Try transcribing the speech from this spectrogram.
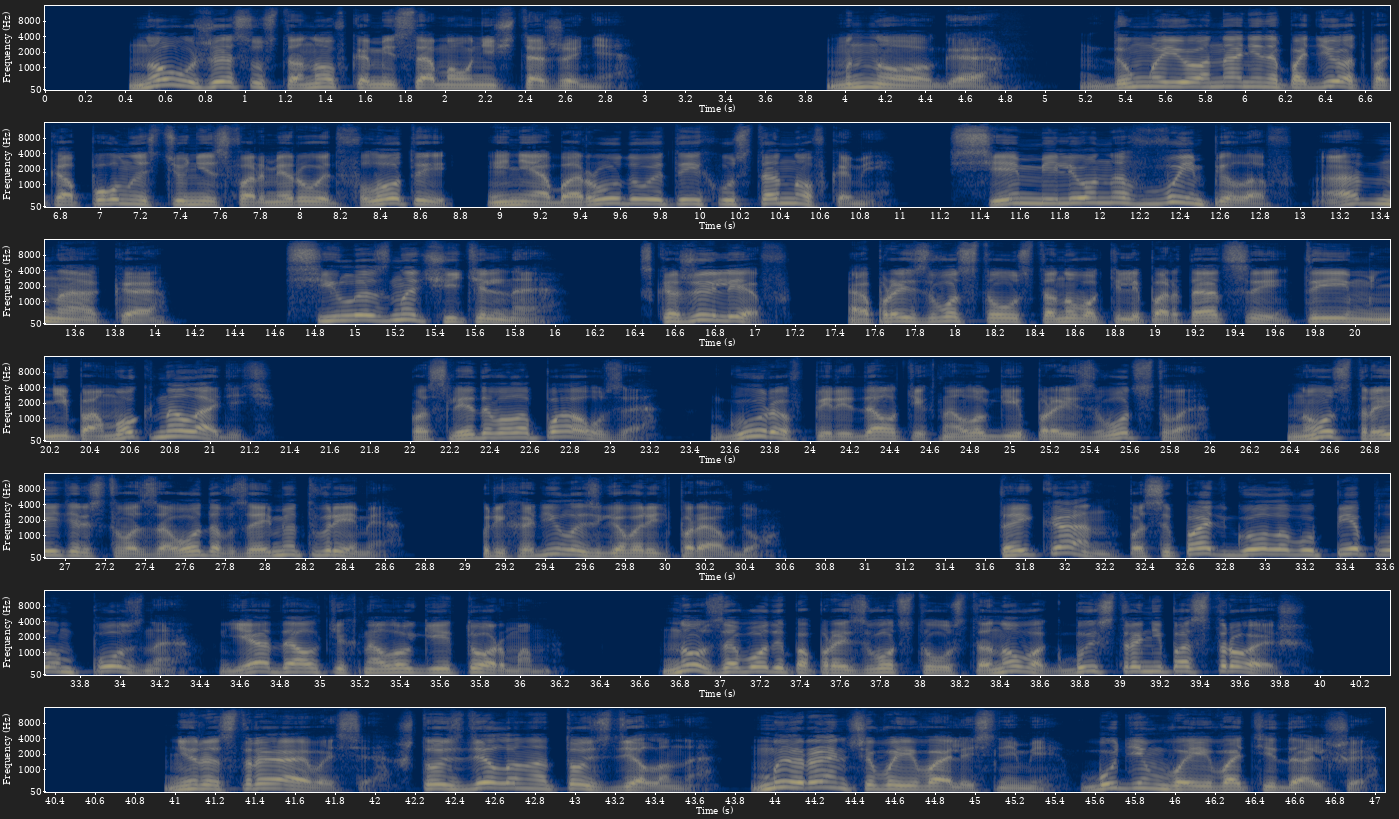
Но уже с установками самоуничтожения. Много. Думаю, она не нападет, пока полностью не сформирует флоты и не оборудует их установками. 7 миллионов вымпелов, однако. Сила значительная. Скажи, Лев, а производство установок телепортации ты им не помог наладить? Последовала пауза. Гуров передал технологии производства, но строительство заводов займет время. Приходилось говорить правду. Тайкан, посыпать голову пеплом поздно. Я дал технологии тормам. Но заводы по производству установок быстро не построишь. «Не расстраивайся. Что сделано, то сделано. Мы раньше воевали с ними, будем воевать и дальше.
